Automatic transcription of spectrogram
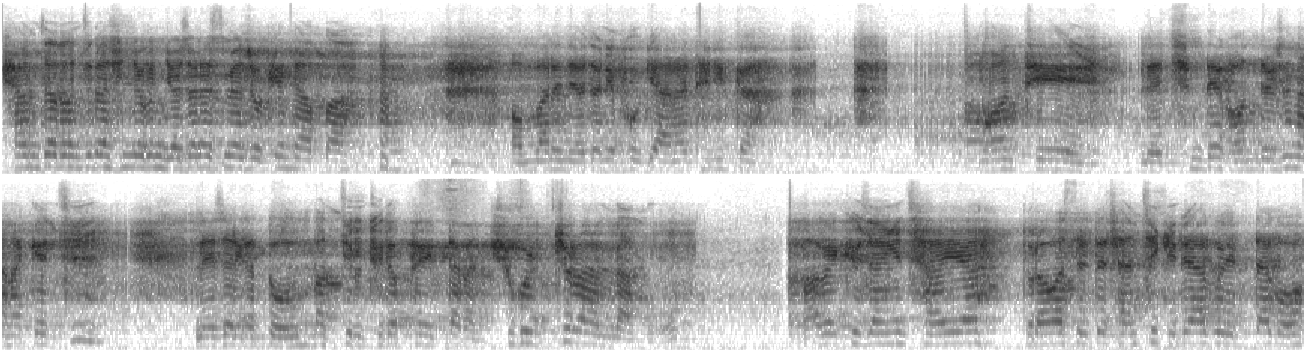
현자 던지던 실력은 여전했으면 좋겠네 아빠. 엄마는 여전히 포기 안 할 테니까. 몬티 내 침대 건들진 않았겠지? 내 자리가 또 은박지로 뒤덮여 있다가 죽을 줄 알라고. 바베큐장인 차이야 돌아왔을 때 잔치 기대하고 있다고.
